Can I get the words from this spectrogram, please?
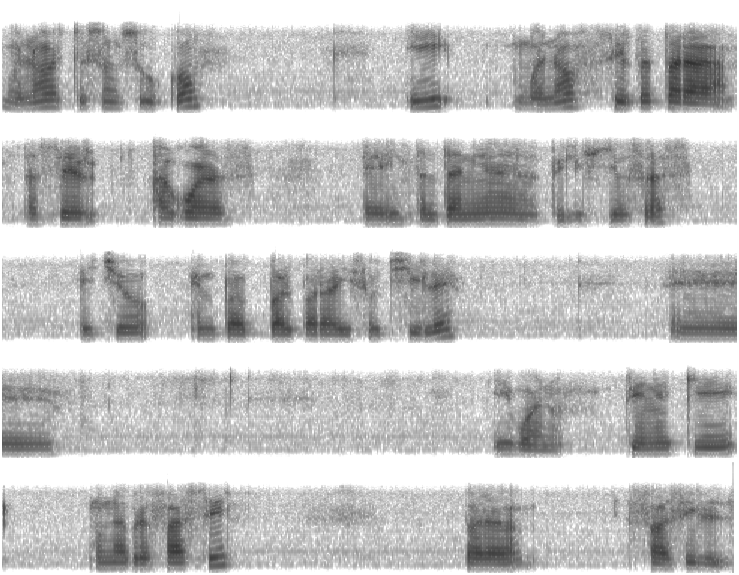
Bueno, esto es un suco y bueno, sirve para hacer aguas eh, instantáneas deliciosas hecho en Valparaíso, Chile. Eh, y bueno, tiene aquí una abre fácil para fácil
